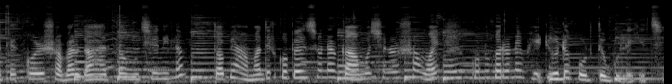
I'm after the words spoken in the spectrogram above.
এক এক করে সবার গা হাত পা মুছিয়ে নিলাম, তবে আমাদের কোপাল সোনার গা মোছানোর সময় কোনো কারণে ভিডিওটা করতে ভুলে গেছি।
